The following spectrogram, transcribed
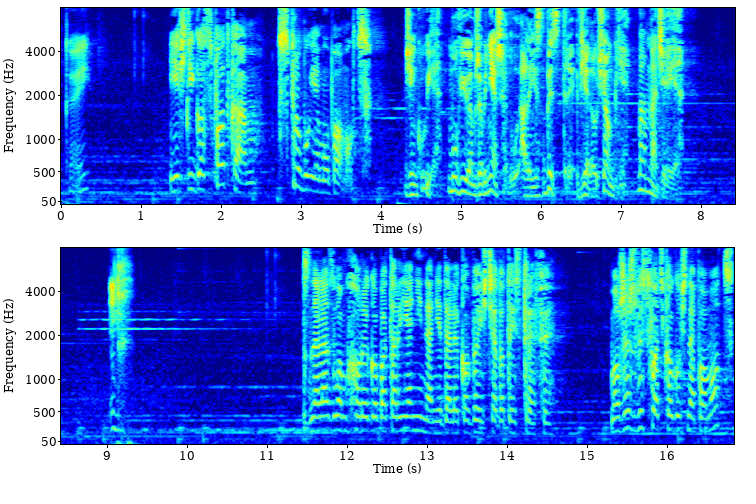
Okej. Jeśli go spotkam, spróbuję mu pomóc. Dziękuję. Mówiłem, żeby nie szedł, ale jest bystry. Wiele osiągnie. Mam nadzieję. Znalazłam chorego batarianina niedaleko wejścia do tej strefy. Możesz wysłać kogoś na pomoc?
